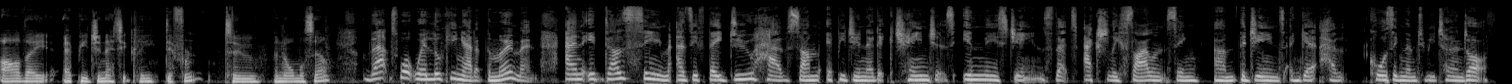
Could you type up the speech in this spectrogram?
are they epigenetically different to a normal cell? That's what we're looking at at the moment. And it does seem as if they do have some epigenetic changes in these genes that's actually silencing um, the genes and get have causing them to be turned off.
